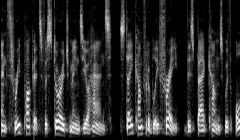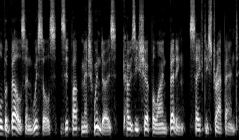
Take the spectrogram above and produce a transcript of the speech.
And three pockets for storage means your hands stay comfortably free. This bag comes with all the bells and whistles, zip-up mesh windows, cozy Sherpa-lined bedding, safety strap and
